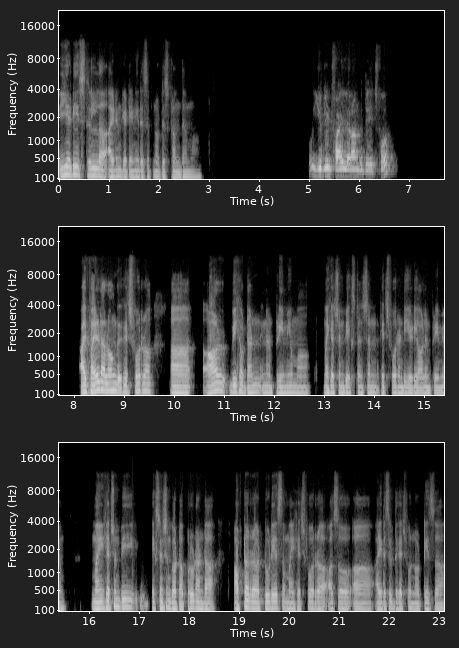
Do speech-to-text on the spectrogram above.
EAD still uh, I didn't get any receipt notice from them. uh. You didn't file along with the H4? I filed along the H4. Uh, uh, all we have done in a premium. Uh, my H1B extension, H4 and EAD all in premium. My H1B extension got approved, and uh, after uh, two days, uh, my H4 uh, also uh, I received the H4 notice. Uh,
